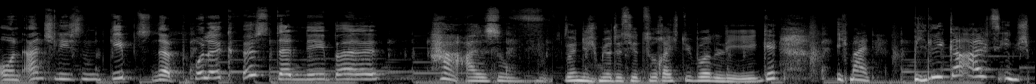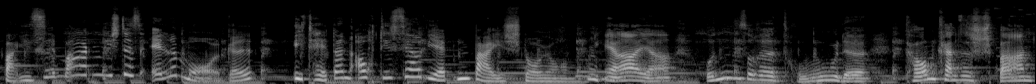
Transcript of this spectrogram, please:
und anschließend gibt's ne Pulle Küstennebel. Ha, also, wenn ich mir das jetzt so recht überlege, ich meine, billiger als im Speisewagen ist das allemal, gell? Ich tät dann auch die Servietten beisteuern. Ja, ja, unsere Trude. Kaum kann sie sparen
